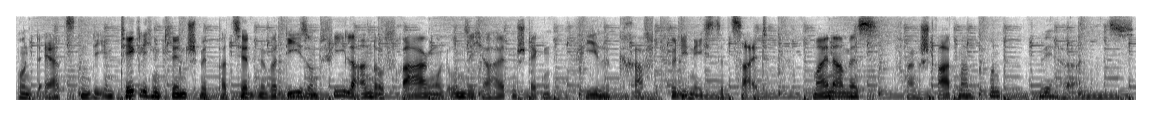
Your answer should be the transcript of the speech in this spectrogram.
und Ärzten, die im täglichen Clinch mit Patienten über dies und viele andere Fragen und Unsicherheiten stecken, viel Kraft für die nächste Zeit. Mein Name ist Frank Stratmann und wir hören uns.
